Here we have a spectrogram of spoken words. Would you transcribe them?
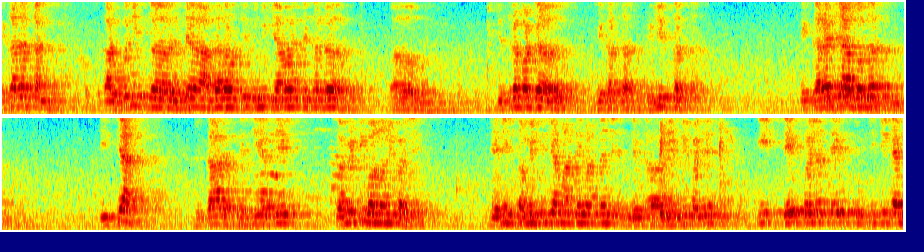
एखादा काल काल्पनिक ह्याच्या आधारावरती तुम्ही ज्यावेळेस एखादं चित्रपट हे करतात रिलीज करतात ते करायच्या अगोदर इतिहास जे त्याची अशी कमिटी बनवली पाहिजे ज्यांनी समितीच्या माध्यमातून नेमली पाहिजे की ते पहिलं ते तुमची जी काही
